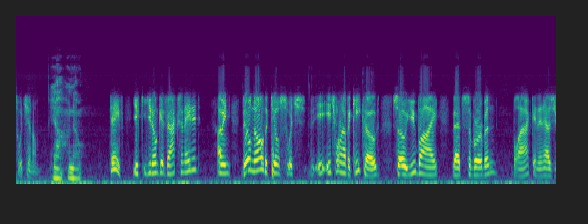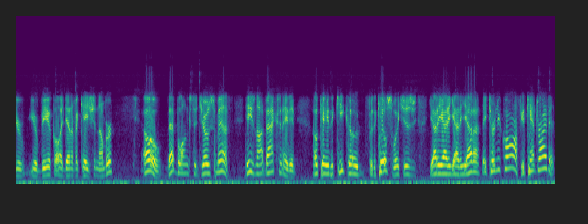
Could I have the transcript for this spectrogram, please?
switch in them? Yeah, I know. Dave, you you don't get vaccinated, I mean, they'll know the kill switch. Each one will have a key code. So you buy that suburban black, and it has your your vehicle identification number. Oh, that belongs to Joe Smith. He's not vaccinated. Okay, the key code for the kill switch is yada yada yada yada. They turn your car off. You can't drive it.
